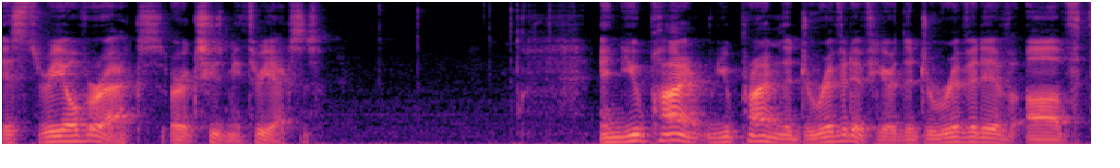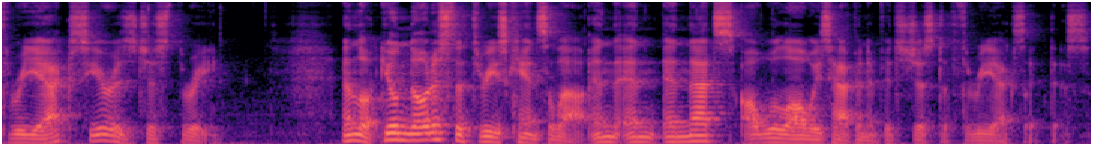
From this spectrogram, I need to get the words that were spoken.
is 3 over x, or excuse me, 3x. And u prime, u prime, the derivative here, the derivative of 3x here is just 3. And look, you'll notice the 3's cancel out. And, and, and that's uh, will always happen if it's just a 3x like this.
